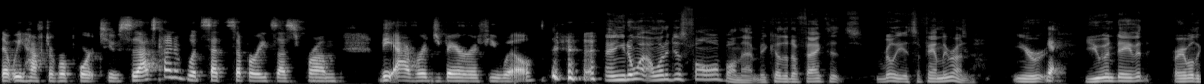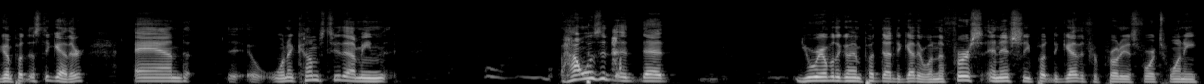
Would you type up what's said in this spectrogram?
that we have to report to. So that's kind of what sets separates us from the average bear, if you will. and you know what? I want to just follow up on that because of the fact that it's really it's a family run. You're yeah. you and David are able to go put this together, and uh, when it comes to that, I mean, how was it that, that you were able to go ahead and put that together when the first initially put together for Proteus 420?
